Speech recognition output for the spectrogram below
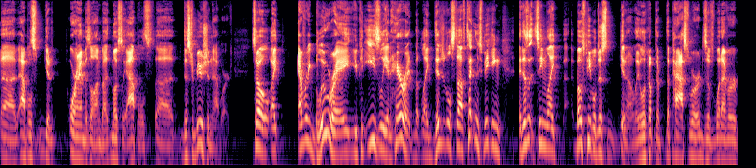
uh, Apple's you know, or Amazon, but mostly Apple's uh, distribution network. So like every Blu-ray you can easily inherit, but like digital stuff, technically speaking, it doesn't seem like most people just you know they look up the, the passwords of whatever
